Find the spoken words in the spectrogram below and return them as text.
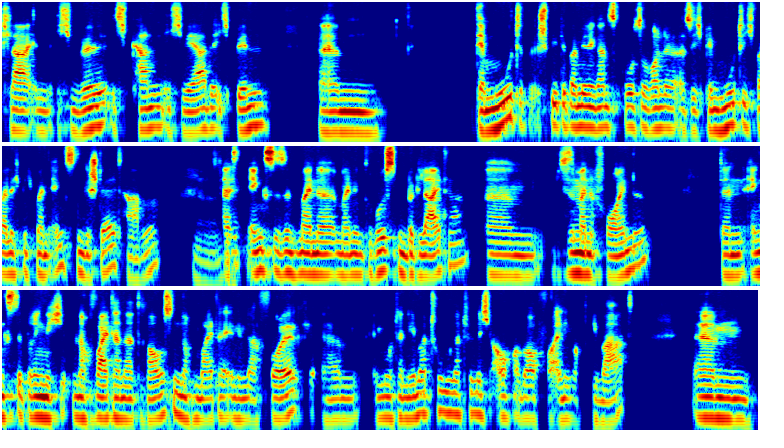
Klar, in ich will, ich kann, ich werde, ich bin. Ähm, der Mut spielte bei mir eine ganz große Rolle. Also ich bin mutig, weil ich mich meinen Ängsten gestellt habe. Das heißt, Ängste sind meine, meine größten Begleiter. Ähm, sie sind meine Freunde. Denn Ängste bringen mich noch weiter nach draußen, noch weiter in den Erfolg. Ähm, Im Unternehmertum natürlich auch, aber auch vor allen Dingen auch privat. Ähm,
